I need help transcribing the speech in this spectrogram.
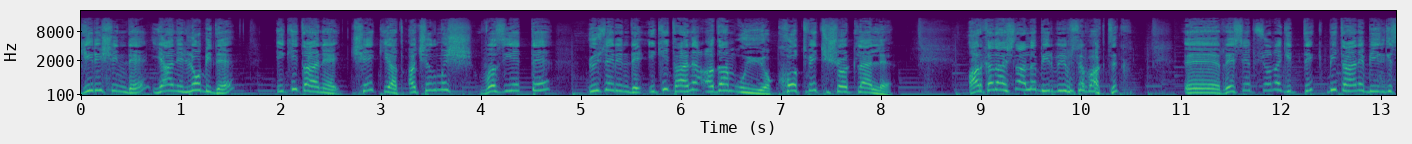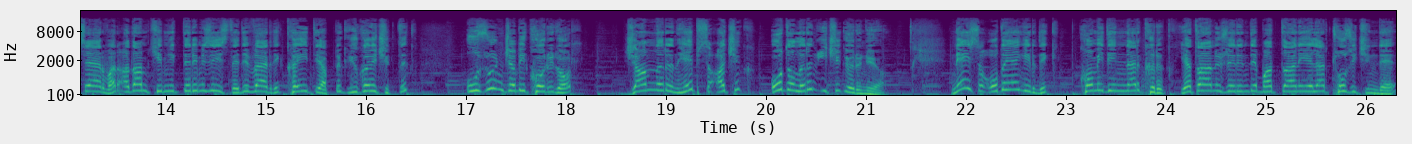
Girişinde yani lobide iki tane çek yat açılmış vaziyette. Üzerinde iki tane adam uyuyor kot ve tişörtlerle. Arkadaşlarla birbirimize baktık. Ee, resepsiyona gittik. Bir tane bilgisayar var. Adam kimliklerimizi istedi. Verdik. Kayıt yaptık. Yukarı çıktık. Uzunca bir koridor. Camların hepsi açık. Odaların içi görünüyor. Neyse odaya girdik. Komodinler kırık. Yatağın üzerinde battaniyeler toz içinde.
